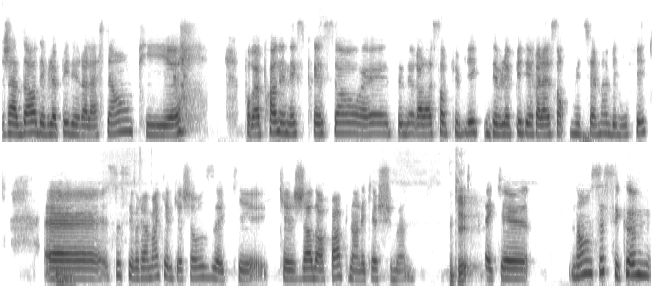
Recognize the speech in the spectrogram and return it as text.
j'adore développer des relations, puis euh, pour reprendre une expression euh, tu sais, de relations publiques, développer des relations mutuellement bénéfiques. Hmm. Ça, c'est vraiment quelque chose que, que j'adore faire puis dans lequel je suis bonne. Ok. Fait que, non, ça, c'est comme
